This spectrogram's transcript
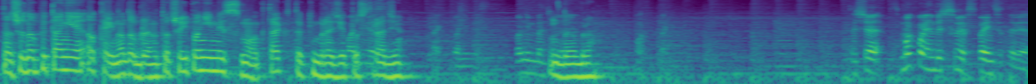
znaczy no pytanie, okej, no dobra, no to czyli po nim jest smok, tak? W takim razie Po po nim jest- stradzie. Tak, po nim jest. Po nim będzie. Dobra. Smok, tak. W sensie, smok powinien być w sumie w swojej inicjatywie.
